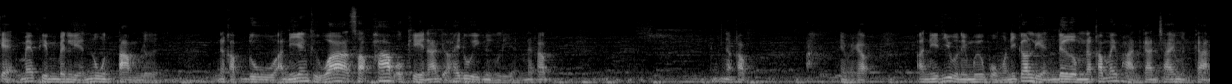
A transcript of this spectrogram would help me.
แกะแม่พิมพ์เป็นเหรียญนูนต่ำเลย นะครับดูอันนี้ยังถือว่าสภาพโอเคนะ เดี๋ยวให้ดูอีกหนึ่งเหรียญนะครับนะครับเห็นไหมครับ อันนี้ที่อยู่ในมือผมอันนี้ก็เหรียญเดิมนะครับ ไม่ผ่านการใช้เหมือนกัน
